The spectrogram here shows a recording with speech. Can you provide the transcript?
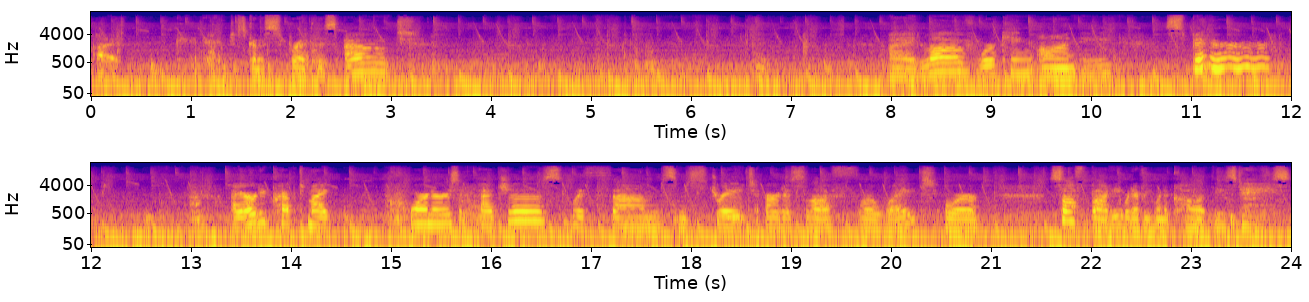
Okay, I'm just going to spread this out. I love working on a spinner. I already prepped my corners and edges with um, some straight Artist Loft Flow White or soft body, whatever you want to call it these days.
